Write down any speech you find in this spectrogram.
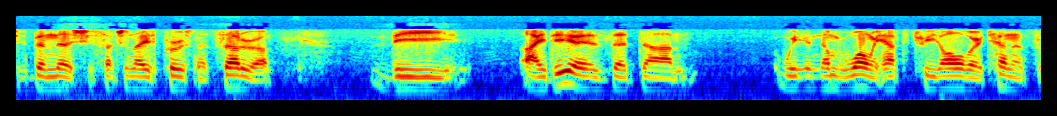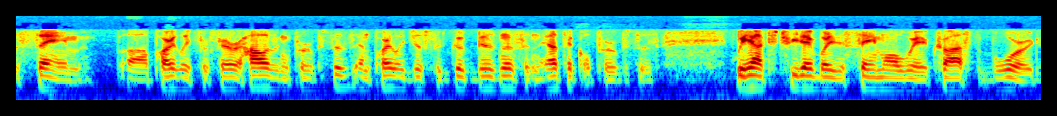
she's been this, she's such a nice person, etc. The idea is that um, we number one, we have to treat all of our tenants the same, uh, partly for fair housing purposes and partly just for good business and ethical purposes. We have to treat everybody the same all the way across the board,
